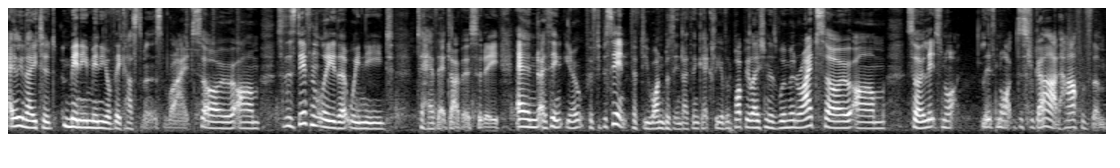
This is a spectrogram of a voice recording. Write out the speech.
alienated many, many of their customers, right? So, um, so there's definitely that we need to have that diversity. And I think, you know, 50%, 51% I think actually of the population is women, right? So, um, so let's not let's not disregard half of them.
